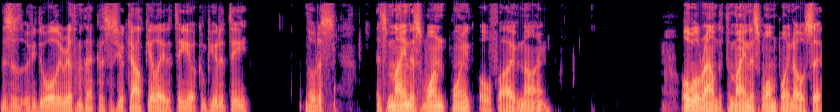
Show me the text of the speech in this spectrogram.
this is if you do all the arithmetic, this is your calculated t, your computed t. Notice it's minus 1.059. Or we'll round it to minus 1.06.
